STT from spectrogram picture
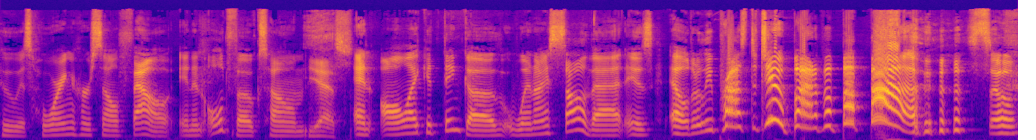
who is whoring herself out in an old folks home Yes. and all I could think of when I saw that is elderly prostitute. So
